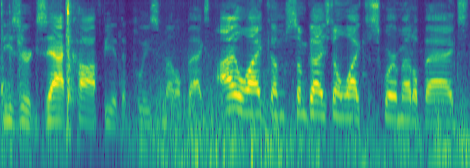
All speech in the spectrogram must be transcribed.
these are exact copy of the police metal bags. I like them. Some guys don't like the square metal bags.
